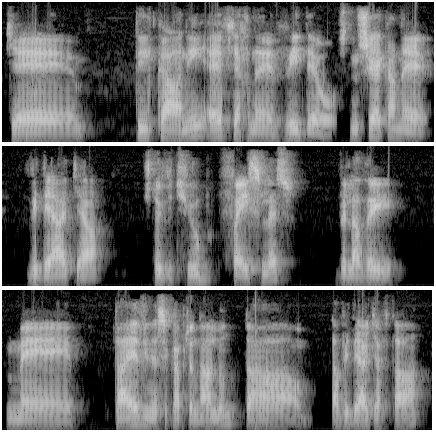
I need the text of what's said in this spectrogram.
και τι κάνει, έφτιαχνε βίντεο, στην ουσία έκανε βιντεάκια στο YouTube, faceless, Δηλαδή, με, τα έδινε σε κάποιον άλλον, τα, τα βιντεάκια αυτά,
